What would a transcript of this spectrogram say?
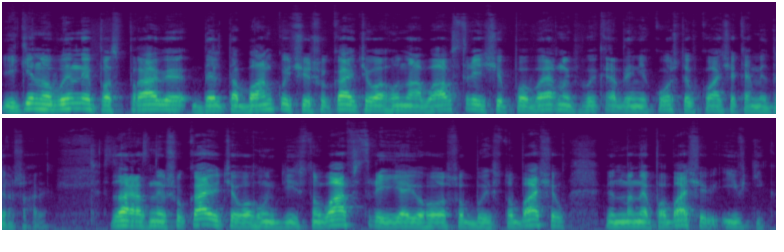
Які новини по справі Дельтабанку, чи шукають вагуна в Австрії, чи повернуть викрадені кошти вкладчиками держави? Зараз не шукають, вагун дійсно в Австрії, я його особисто бачив, він мене побачив і втік.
